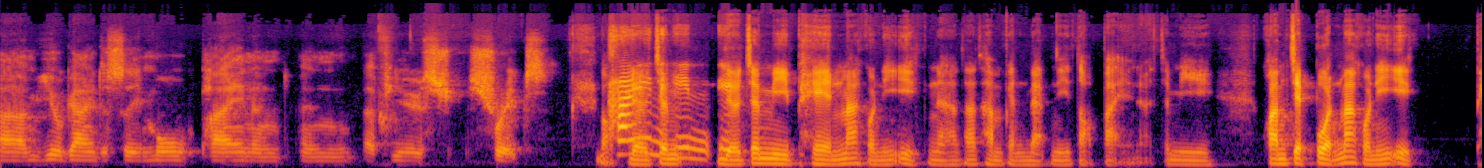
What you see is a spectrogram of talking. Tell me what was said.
um, you're going to see more pain and, and a few sh- shrieks. บอก Pain เดี๋ยวจะ in- เดี๋ยวจะมีเพนมากกว่านี้อีกนะ ถ้าทำกันแบบนี้ต่อไปนะจะมีความเจ็บปวดมากกว่านี้อีกเพ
